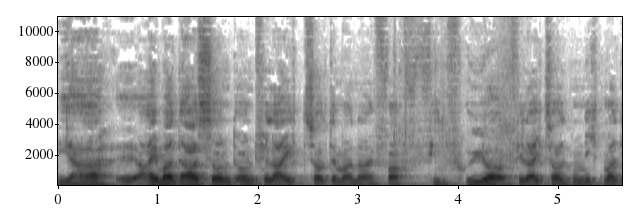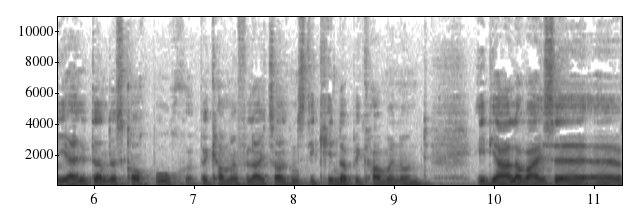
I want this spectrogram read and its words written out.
Ja, äh, einmal das und, und vielleicht sollte man einfach viel früher, vielleicht sollten nicht mal die Eltern das Kochbuch bekommen, vielleicht sollten es die Kinder bekommen und idealerweise äh,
